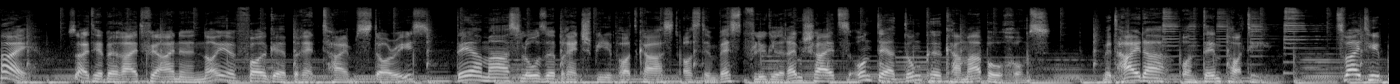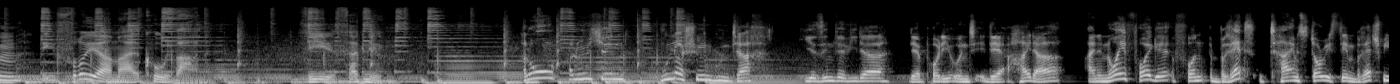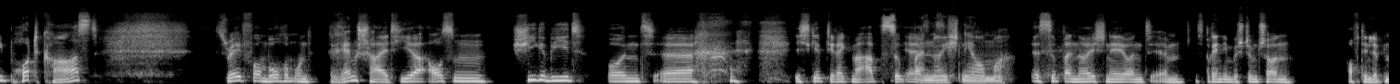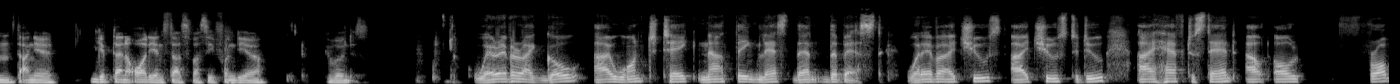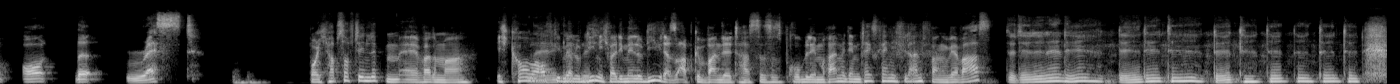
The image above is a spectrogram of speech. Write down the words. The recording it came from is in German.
Hi, seid ihr bereit für eine neue Folge Brett Time Stories? Der maßlose Brettspiel-Podcast aus dem Westflügel Remscheids und der Dunkelkammer Bochums. Mit Haider und dem Potti. Zwei Typen, die früher mal cool waren. Viel Vergnügen. Hallo, Hallöchen, wunderschönen guten Tag. Hier sind wir wieder, der Poddy und der Haider. Eine neue Folge von Brett Time Stories, dem Brettspiel-Podcast. Straight from Bochum und Remscheid hier aus dem Skigebiet. Und äh, ich gebe direkt mal ab. Super Neuschnee, Oma. Ist super Neuschnee und ähm, es brennt ihm bestimmt schon auf den Lippen. Daniel, gib deiner Audience das, was sie von dir gewöhnt ist. Wherever I go, I want to take nothing less than the best. Whatever I choose, I choose to do. I have to stand out all from all the rest. Boah, ich hab's auf den Lippen, ey, warte mal. Ich komme aber Nee, auf die Melodie nicht. nicht. weil die Melodie wieder so abgewandelt hast. Das ist das Problem. Rein mit dem Text kann ich nicht viel anfangen. Wer war's?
